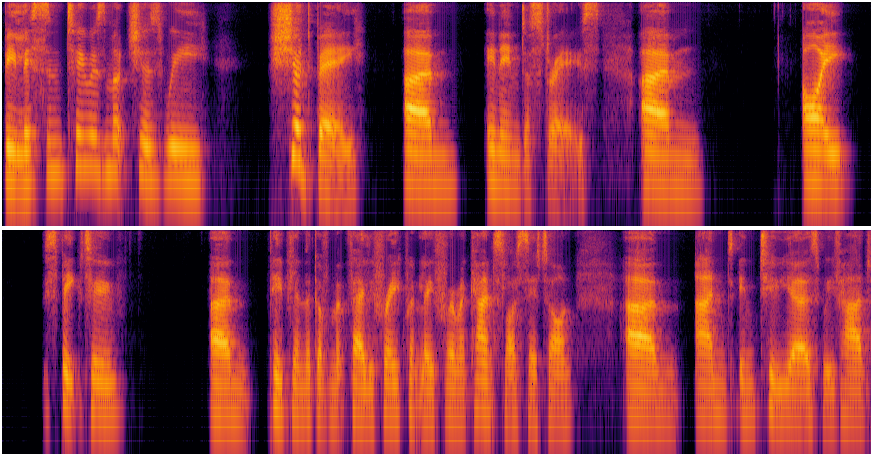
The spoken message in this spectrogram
be listened to as much as we should be um, in industries. Um, I speak to um, people in the government fairly frequently from a council I sit on. Um, and in two years, we've had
